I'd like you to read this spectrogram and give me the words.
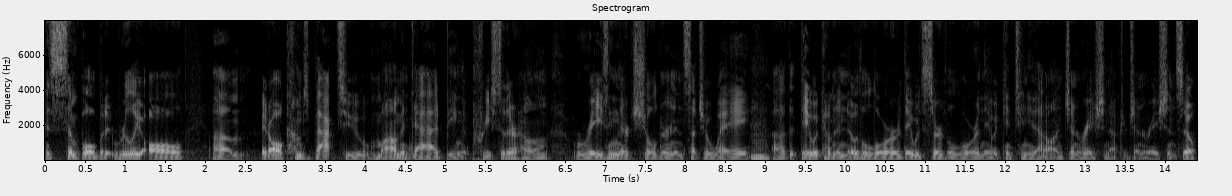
is simple, but it really all um, it all comes back to mom and dad being the priest of their home, raising their children in such a way uh, that they would come to know the Lord, they would serve the Lord, and they would continue that on generation after generation. So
